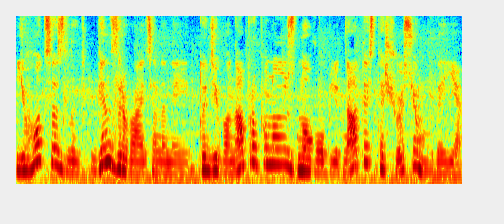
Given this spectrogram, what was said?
Його це злить. Він зривається на неї. Тоді вона пропонує знову об'єднатись та щось йому дає.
